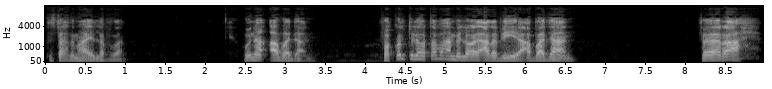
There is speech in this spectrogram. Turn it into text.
تستخدم هاي اللفظة. هنا أبدان فقلت له طبعا باللغة العربية عبادان. فراح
